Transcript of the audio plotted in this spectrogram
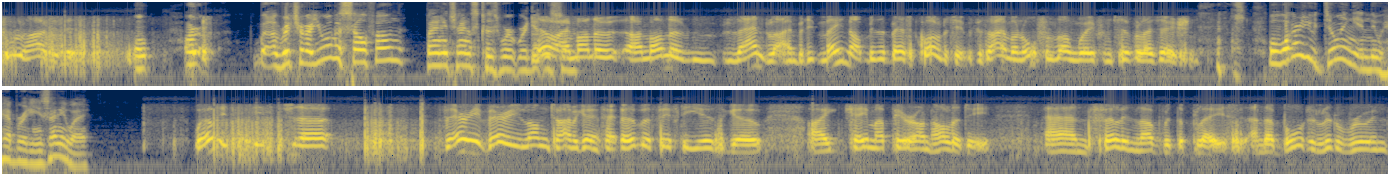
Foolhardiness. Oh, or, uh, Richard, are you on a cell phone by any chance? Because we're we're getting No, some. I'm on a I'm on a landline, but it may not be the best quality because I'm an awful long way from civilization. Well, what are you doing in New Hebrides anyway? Well, it, it's a very, very long time ago. In fact, over 50 years ago, I came up here on holiday and fell in love with the place, and I bought a little ruined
